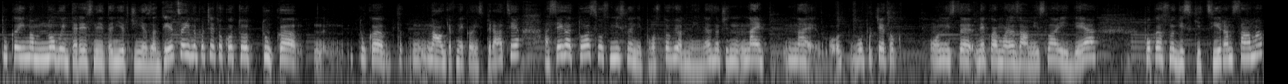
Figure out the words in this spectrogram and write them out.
тука има многу интересни танирчиња за деца и на почетокот тука тука наоѓав нека инспирација, а сега тоа се осмислени постови од мене, значи нај, нај од, во почеток они се некоја моја замисла и идеја, покасно ги скицирам сама,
